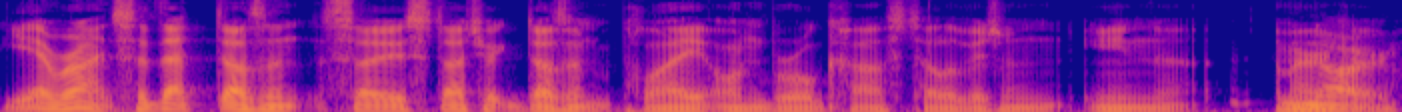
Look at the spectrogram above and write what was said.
Yeah, right. So that doesn't. So Star Trek doesn't play on broadcast television in America. No.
